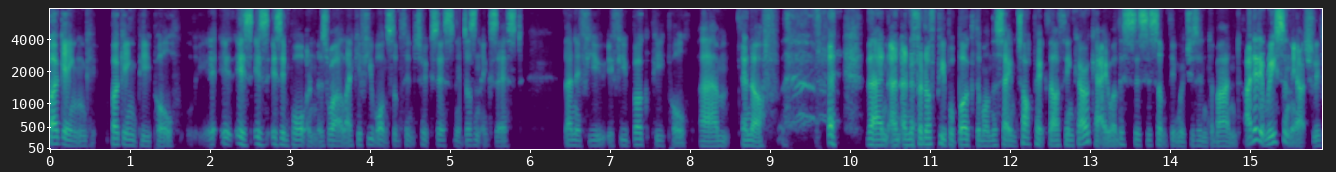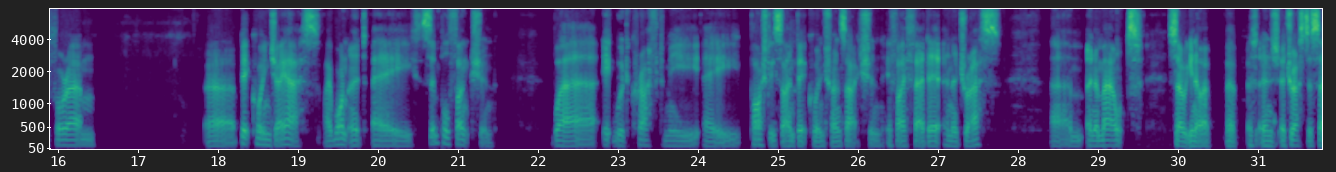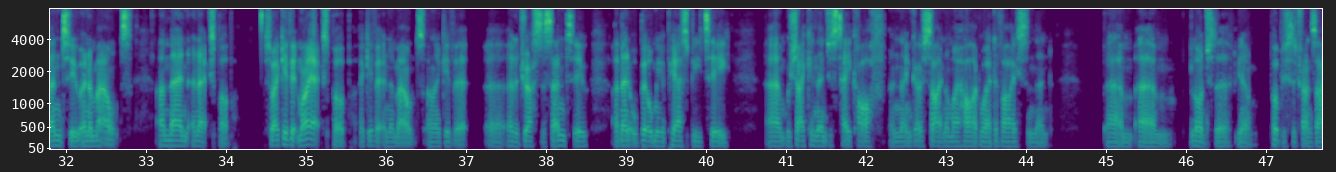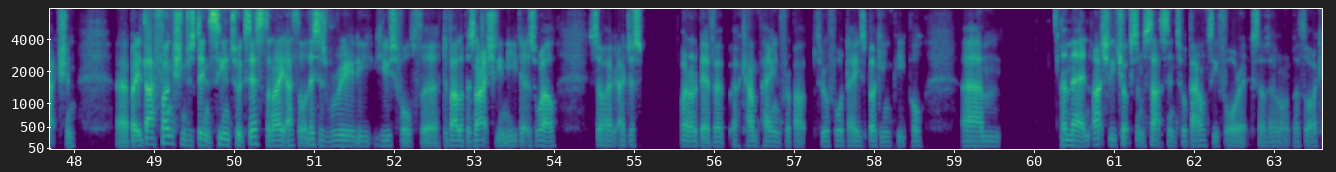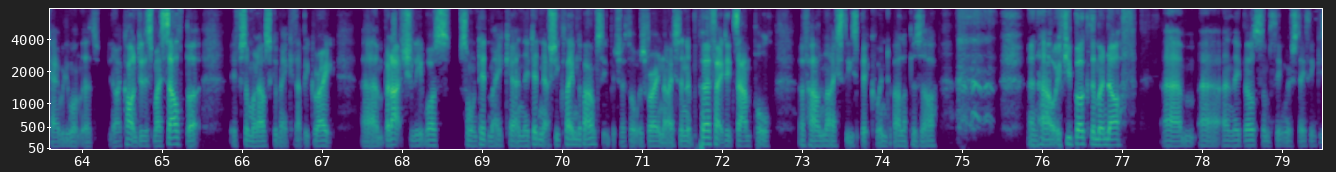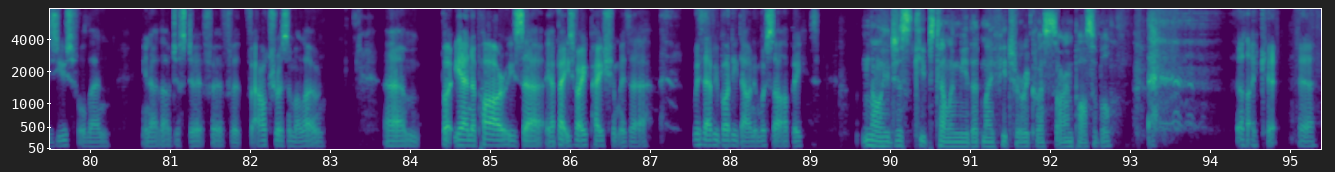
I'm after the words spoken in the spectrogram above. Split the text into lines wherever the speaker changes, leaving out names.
bugging bugging people is is is important as well. Like if you want something to exist and it doesn't exist, then if you if you bug people um, enough, then and, and if enough people bug them on the same topic, they'll think, okay, well this this is something which is in demand. I did it recently actually for um, uh, Bitcoin JS. I wanted a simple function where it would craft me a partially signed Bitcoin transaction if I fed it an address, um, an amount. So you know, a, a, an address to send to, an amount, and then an XPub. So I give it my XPub, I give it an amount, and I give it uh, an address to send to, and then it will build me a PSBT, um, which I can then just take off and then go sign on my hardware device, and then um, um, launch the you know publish the transaction. Uh, but that function just didn't seem to exist, and I, I, thought this is really useful for developers, and I actually need it as well. So I, I just went on a bit of a, a, campaign for about three or four days, bugging people, um, and then actually chucked some sats into a bounty for it because I, I, thought, okay, I really want that. You know, I can't do this myself, but if someone else could make it, that'd be great. Um, but actually, it was someone did make it, and they didn't actually claim the bounty, which I thought was very nice and a perfect example of how nice these Bitcoin developers are, and how if you bug them enough um, uh, and they build something which they think is useful, then you know they'll just do it for for, for altruism alone. Um, but yeah, Nopara, he's uh, I bet he's very patient with uh, with everybody down in Wasabi.
No, he just keeps telling me that my feature requests are impossible.
I like it. Yeah.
